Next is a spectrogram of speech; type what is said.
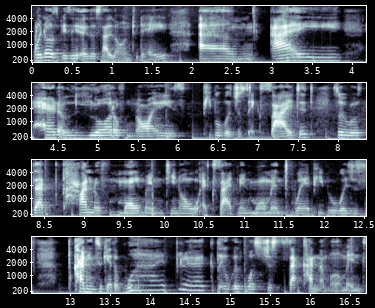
When I was busy at the salon today, um, I heard a lot of noise. People were just excited. So it was that kind of moment, you know, excitement moment where people were just coming together. Black? It was just that kind of moment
